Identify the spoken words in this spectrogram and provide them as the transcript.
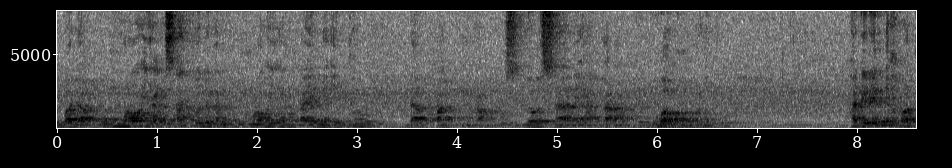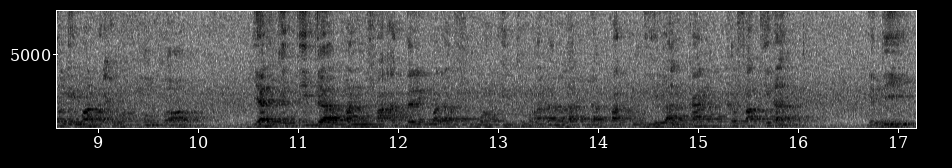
ibadah umroh yang satu dengan umroh yang lainnya itu dapat menghapus dosa di antara kedua umroh itu. Hadirin ikhwatul iman rahimahullah. Yang ketiga, manfaat daripada umroh itu adalah dapat menghilangkan kefakiran. Jadi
